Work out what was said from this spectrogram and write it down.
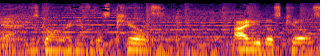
Yeah, he's going right in for those kills. I need those kills.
